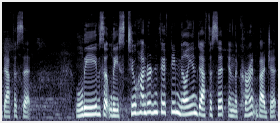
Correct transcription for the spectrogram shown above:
deficit, leaves at least 250 million deficit in the current budget.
